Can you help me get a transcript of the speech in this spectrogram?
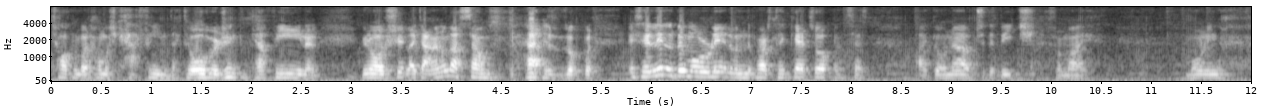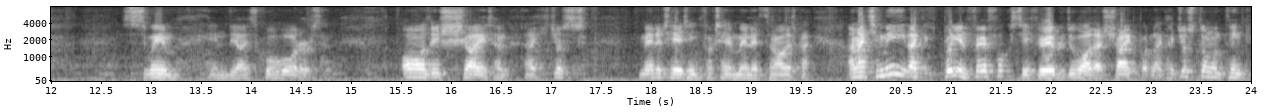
talking about how much caffeine, like they're over drinking caffeine and you know shit like that. I know that sounds bad and stuff, but it's a little bit more relatable than the person that gets up and says, I go now to the beach for my morning swim in the ice cold waters and all this shite and like just meditating for 10 minutes and all this crap. And like to me, like it's brilliant, fair fucks to you if you're able to do all that shite, but like I just don't think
